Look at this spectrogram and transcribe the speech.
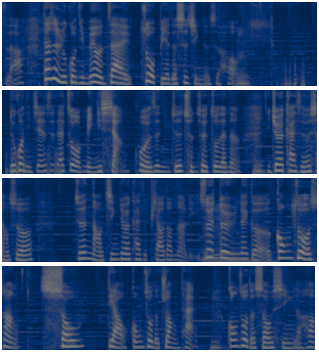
子啊。但是如果你没有在做别的事情的时候，嗯、如果你今天是在做冥想，或者是你就是纯粹坐在那，嗯、你就会开始会想说，就是脑筋就会开始飘到那里。所以对于那个工作上收掉工作的状态，嗯，工作的收心，然后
